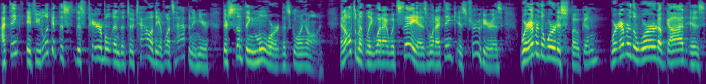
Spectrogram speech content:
I think if you look at this, this parable and the totality of what's happening here, there's something more that's going on. And ultimately what I would say is, what I think is true here is, wherever the word is spoken, wherever the word of God is,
